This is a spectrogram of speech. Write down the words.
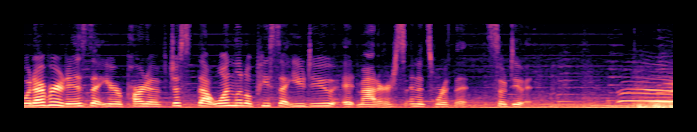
whatever it is that you're a part of, just that one little piece that you do, it matters and it's worth it. So do it.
